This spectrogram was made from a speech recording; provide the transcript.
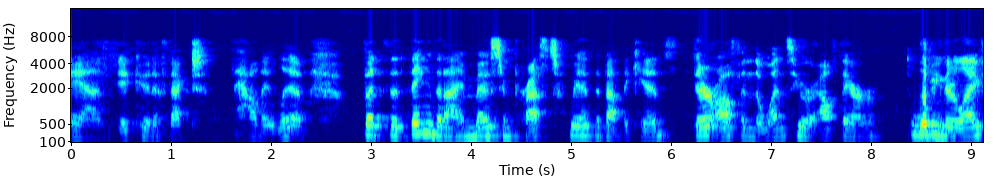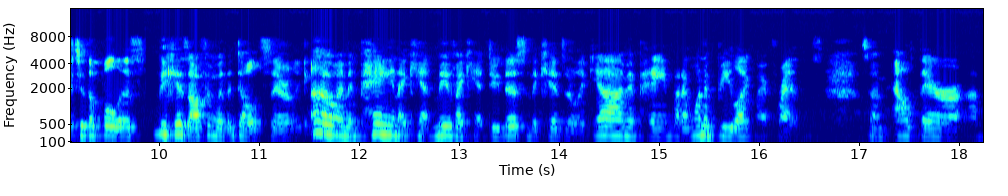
and it could affect how they live. But the thing that I'm most impressed with about the kids they're often the ones who are out there living their life to the fullest because often with adults they're like oh i'm in pain. I can't move. I can't do this. And the kids are like yeah i'm in pain but i want to be like my friends. So i'm out there i'm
